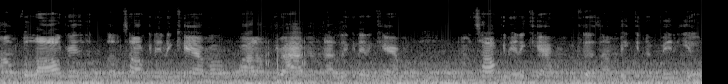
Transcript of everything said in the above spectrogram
I'm vlogging, I'm talking in the camera while I'm driving, I'm not looking in the camera talking in the camera because I'm making a video.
